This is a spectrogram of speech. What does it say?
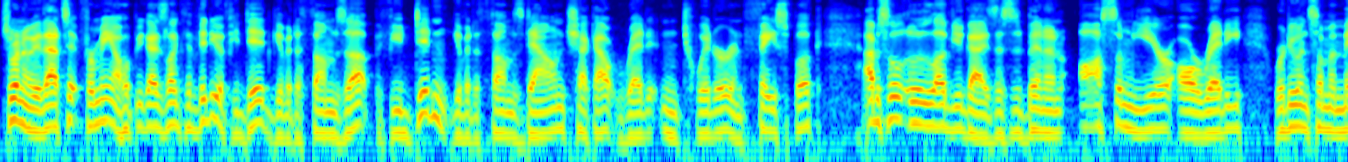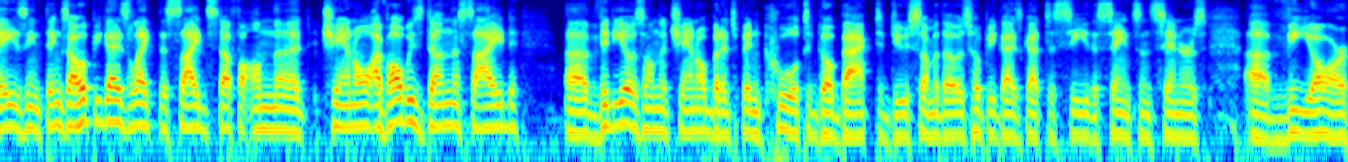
So anyway, that's it for me. I hope you guys liked the video. If you did, give it a thumbs up. If you didn't, give it a thumbs down. Check out Reddit and Twitter and Facebook. Absolutely love you guys. This has been an awesome year already. We're doing some amazing things. I hope you guys like the side stuff on the channel. I've always done the side uh, videos on the channel, but it's been cool to go back to do some of those. Hope you guys got to see the Saints and Sinners uh, VR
